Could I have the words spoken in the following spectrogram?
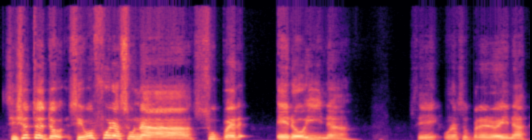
Si yo te, tú, si vos fueras una super heroína, ¿sí? Una super heroína,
